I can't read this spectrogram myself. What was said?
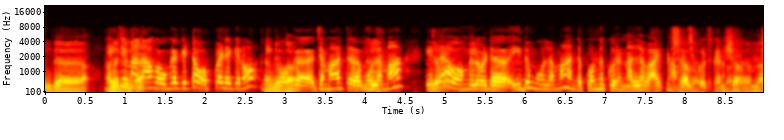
இங்க நிச்சயமா நாங்க உங்ககிட்ட ஒப்படைக்கிறோம் நீங்க. உங்க ஜமாத் மூலமா இல்ல உங்களோட இது மூலமா அந்த பொண்ணுக்கு ஒரு நல்ல வாழ்க்கை அமைச்சு கொடுக்கணும்.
